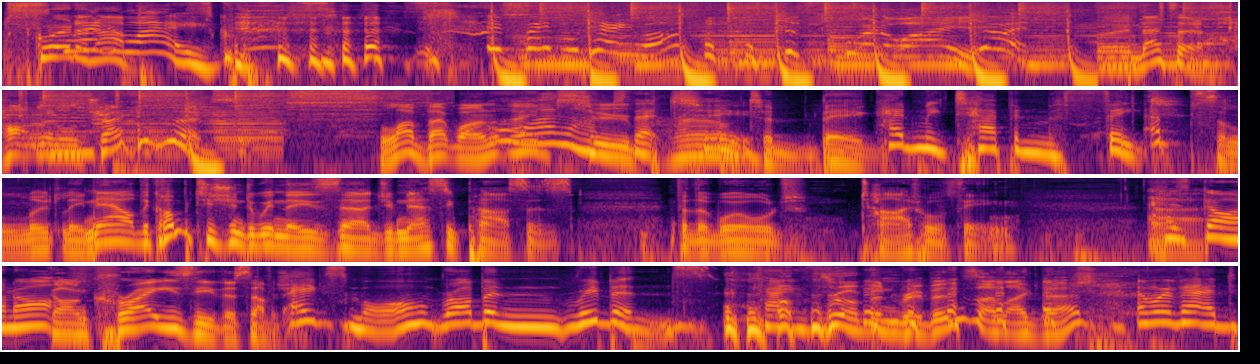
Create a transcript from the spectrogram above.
Squirt it up. away. if people tell you off, Just squirt away. do it. Boom. That's a hot little track, isn't it? Love that one. Oh, I Ain't liked too that proud too. to beg. Had me tapping my feet. Absolutely. Now, the competition to win these uh, gymnastic passes for the world title thing Has gone off. gone crazy this afternoon. Heaps more. Robin Ribbons came. Robin Ribbons, I like that. And we've had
